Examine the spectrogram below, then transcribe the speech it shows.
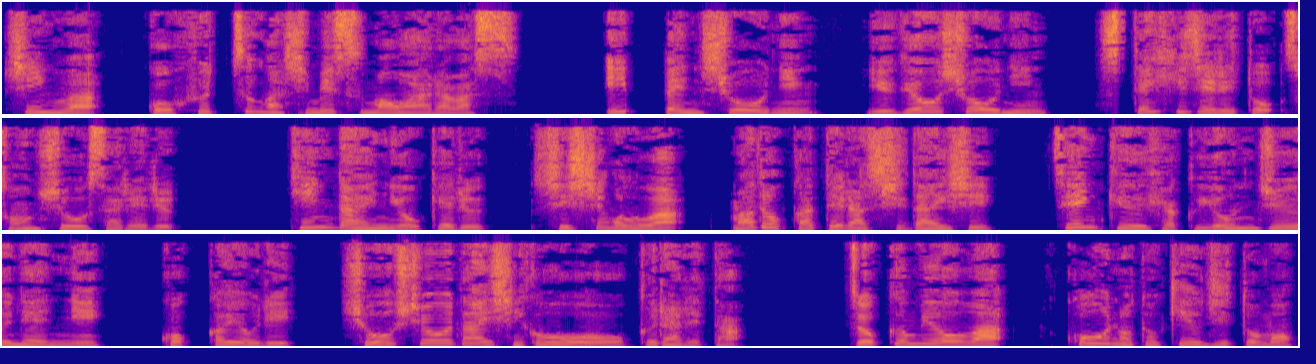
真は、五仏が示す間を表す。一辺商人、遊行商人、捨て聖と尊称される。近代における、獅子号は、窓か寺師大師、1940年に国家より少々大師号を贈られた。俗名は、河野時氏とも、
